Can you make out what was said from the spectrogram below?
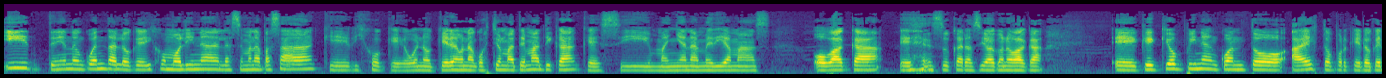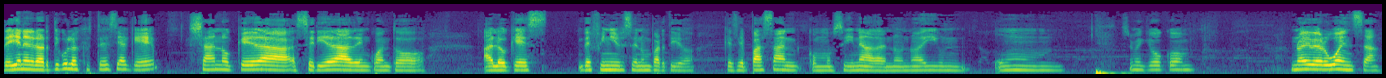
y teniendo en cuenta lo que dijo Molina la semana pasada, que dijo que bueno que era una cuestión matemática, que si mañana media más Ovaca, eh, Zúcar se iba con Ovaca, eh, que, ¿qué opina en cuanto a esto? Porque lo que leí en el artículo es que usted decía que ya no queda seriedad en cuanto a lo que es definirse en un partido, que se pasan como si nada, no no hay un, un si me equivoco, no hay vergüenza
